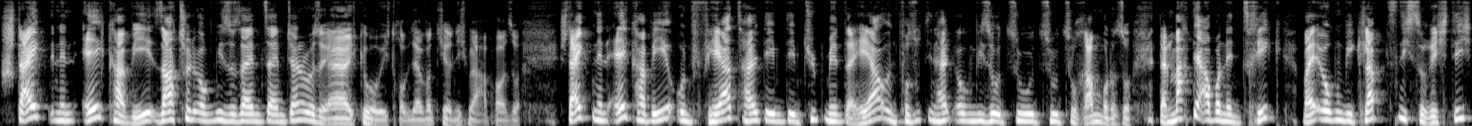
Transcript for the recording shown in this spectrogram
Steigt in den LKW, sagt schon irgendwie so seinem, seinem General so, ja, ich kümmere mich drum, der wird hier nicht mehr abhauen. So. Steigt in den LKW und fährt halt dem, dem Typen hinterher und versucht ihn halt irgendwie so zu, zu, zu rammen oder so. Dann macht er aber einen Trick, weil irgendwie klappt es nicht so richtig.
